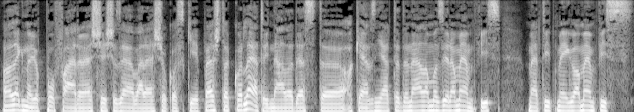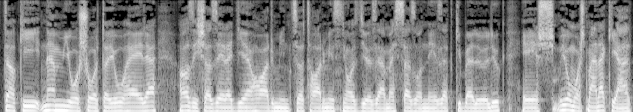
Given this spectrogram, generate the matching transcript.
a legnagyobb pofára esés az elvárásokhoz képest, akkor lehet, hogy nálad ezt a Cavs nyerte, de nálam azért a Memphis, mert itt még a Memphis, aki nem jósolt a jó helyre, az is azért egy ilyen 35-38 győzelmes szezon nézett ki belőlük, és jó, most már neki állt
